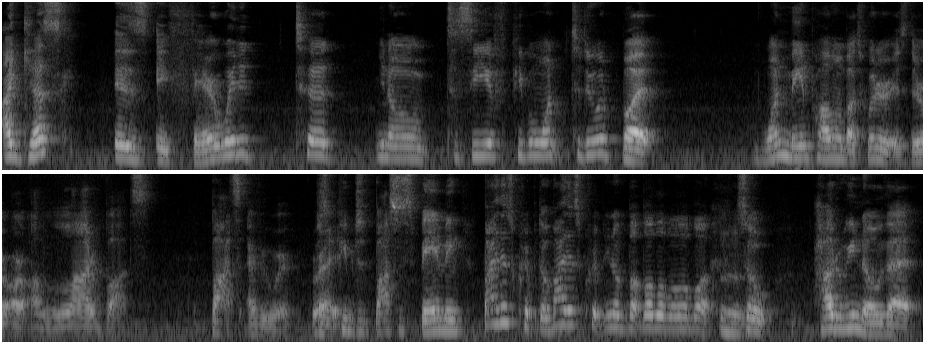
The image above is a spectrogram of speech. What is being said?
I guess is a fair way to to you know to see if people want to do it, but one main problem about Twitter is there are a lot of bots. Bots everywhere. Just Right. people just bots just spamming, buy this crypto, buy this crypto, you know, blah blah blah blah blah blah. Mhm. So how do we know that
